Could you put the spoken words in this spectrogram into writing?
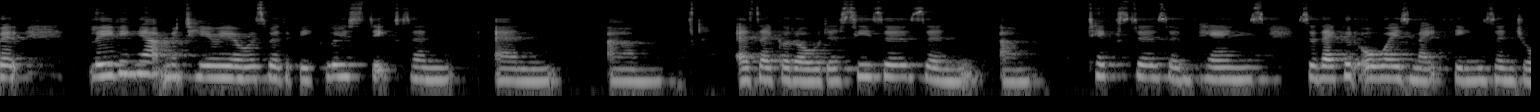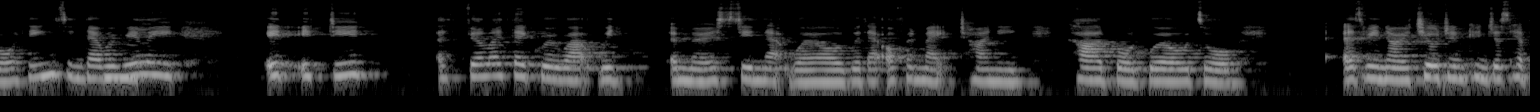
But leaving out materials, whether it be glue sticks and and um, as they got older, scissors and um, textures and pens so they could always make things and draw things and they were mm. really it, it did i feel like they grew up with immersed in that world where they often make tiny cardboard worlds or as we know children can just have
